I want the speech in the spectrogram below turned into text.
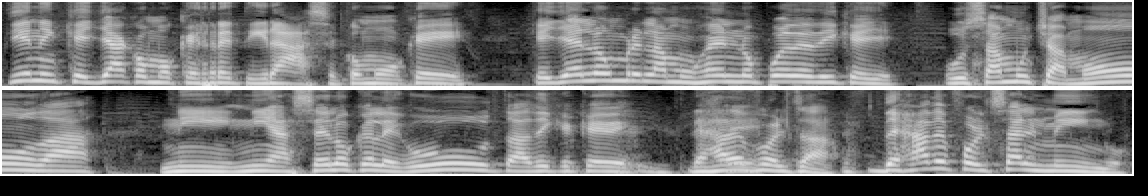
tienen que ya como que retirarse? Como que, que ya el hombre y la mujer no puede decir que usar mucha moda, ni, ni hacer lo que le gusta, de que, que Deja de eh, forzar. deja de forzar el mingo.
